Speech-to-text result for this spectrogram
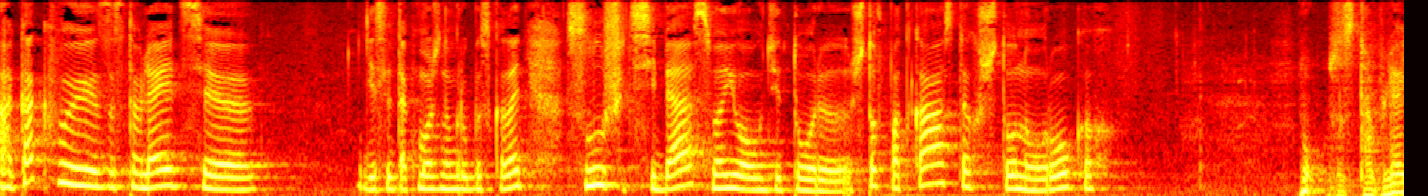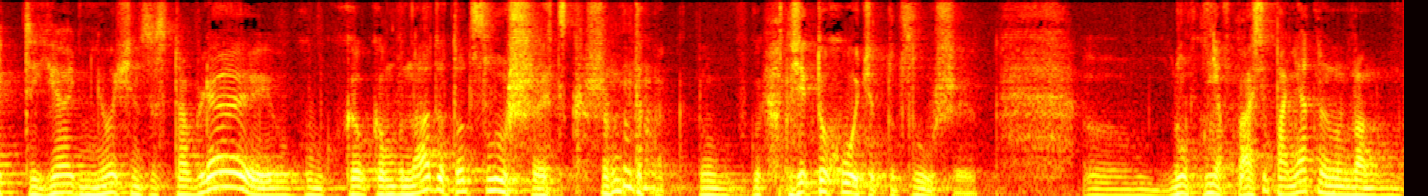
А как вы заставляете если так можно грубо сказать, слушать себя, свою аудиторию, что в подкастах, что на уроках? Ну, заставлять-то я не очень заставляю. Кому надо, тот слушает, скажем так. Ну, все, кто хочет, тот слушает. Э, ну, не, в классе, понятно, ну, нам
